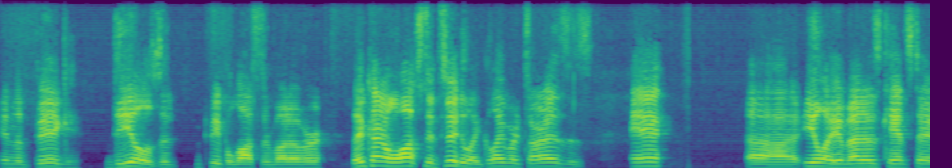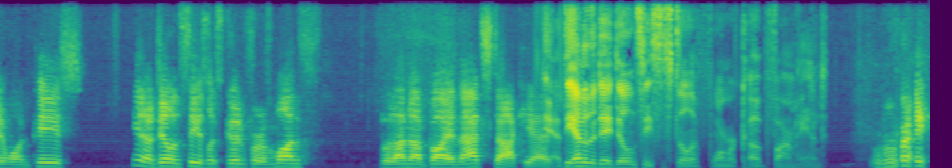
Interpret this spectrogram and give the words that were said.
in the big deals that people lost their mud over. They've kind of lost it too. Like Gleyber Torres is, eh. Uh, Eloy Jimenez can't stay in one piece. You know, Dylan Cease looks good for a month, but I'm not buying that stock yet. Yeah, at the end of the day, Dylan Cease is still a former Cub farmhand. Right.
